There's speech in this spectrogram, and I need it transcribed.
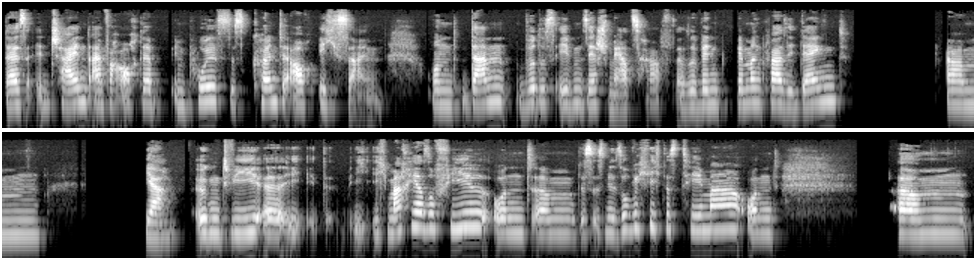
da ist entscheidend einfach auch der Impuls, das könnte auch ich sein. Und dann wird es eben sehr schmerzhaft. Also wenn, wenn man quasi denkt, ähm, ja, irgendwie, äh, ich, ich mache ja so viel und ähm, das ist mir so wichtig, das Thema. Und ähm,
